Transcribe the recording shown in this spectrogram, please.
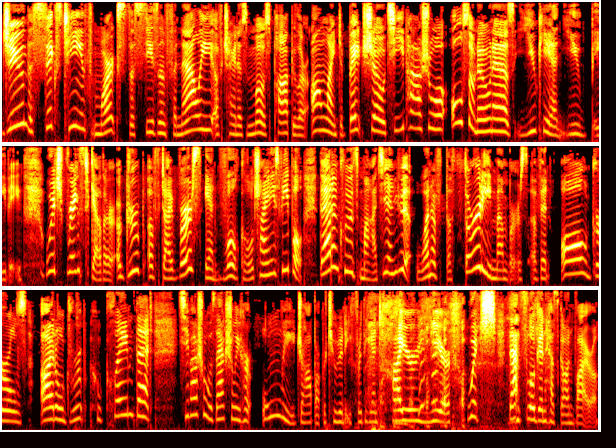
June the 16th marks the season finale of China's most popular online debate show, 奇葩说, also known as You Can, You Baby, which brings together a group of diverse and vocal Chinese people. That includes Ma Jianyue, one of the 30 members of an all-girls idol group who claimed that 奇葩说 was actually her only job opportunity for the entire year, which that slogan has gone viral.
